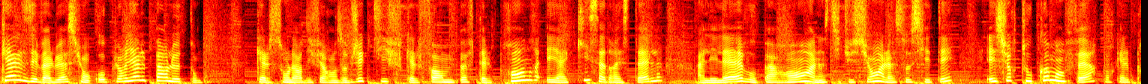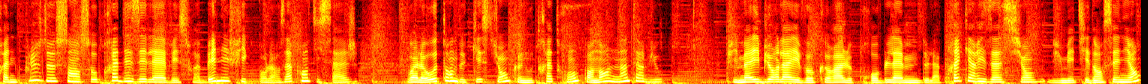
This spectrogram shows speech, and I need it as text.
quelles évaluations au pluriel parle-t-on? Quels sont leurs différents objectifs? Quelles formes peuvent-elles prendre? Et à qui s'adressent-elles? À l'élève, aux parents, à l'institution, à la société? Et surtout, comment faire pour qu'elles prennent plus de sens auprès des élèves et soient bénéfiques pour leurs apprentissages? Voilà autant de questions que nous traiterons pendant l'interview. Puis Maë Burla évoquera le problème de la précarisation du métier d'enseignant,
